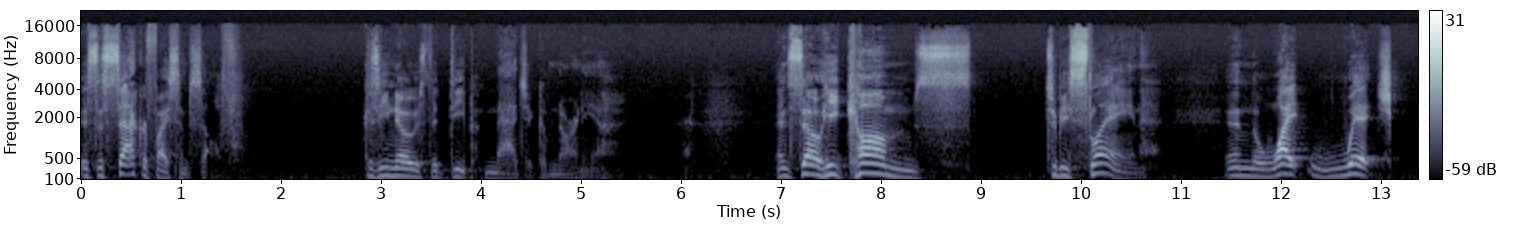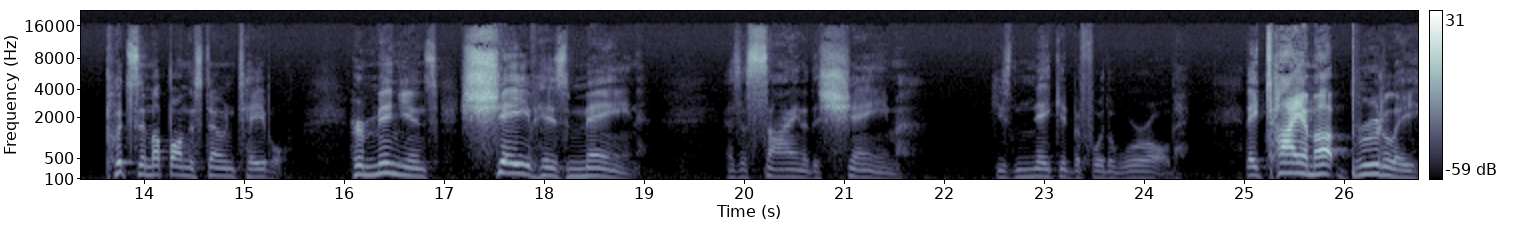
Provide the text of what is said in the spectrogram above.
is to sacrifice himself because he knows the deep magic of Narnia. And so he comes to be slain and the white witch puts him up on the stone table. Her minions shave his mane as a sign of the shame. He's naked before the world. They tie him up brutally.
